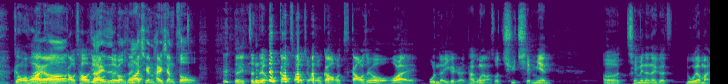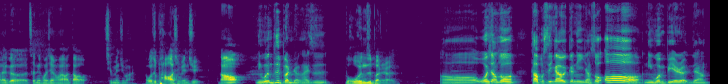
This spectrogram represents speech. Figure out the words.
跟我后来搞、哎、搞超久，来日本花钱还想走。对，真的我搞超久，我搞搞到最后，我后来问了一个人，他跟我讲说，去前面，呃，前面的那个，如果要买那个成田快线的话，要到前面去买，我就跑到前面去。然后你问日本人还是？我问日本人。哦，我想说，他不是应该会跟你讲说，哦，你问别人这样，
